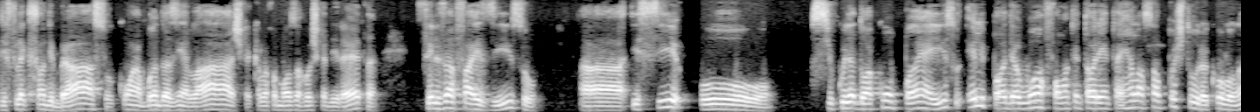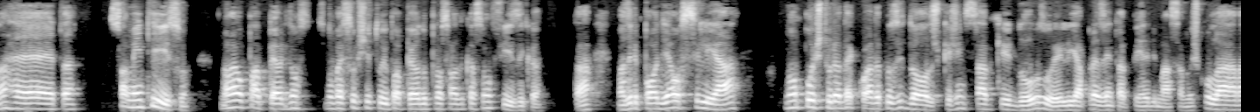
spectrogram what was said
de flexão de braço com a bandazinha elástica, aquela famosa rosca direta, se ele já faz isso, ah, e se o, se o cuidador acompanha isso, ele pode de alguma forma tentar orientar em relação à postura, coluna reta, somente isso. Não é o papel, não, não vai substituir o papel do profissional de educação física, tá? Mas ele pode auxiliar numa postura adequada para os idosos, porque a gente sabe que o idoso ele apresenta perda de massa muscular,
